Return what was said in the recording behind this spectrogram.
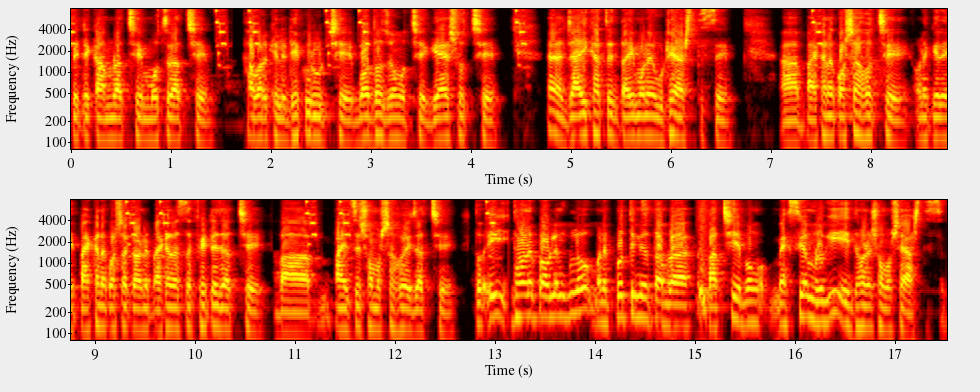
পেটে কামড়াচ্ছে মোচড়াচ্ছে খাবার খেলে ঢেকুর উঠছে বদহজম হচ্ছে গ্যাস হচ্ছে হ্যাঁ যাই খাচ্ছেন তাই মনে উঠে আসতেছে। আহ, পায়খানা কষা হচ্ছে অনেকের এই পায়খানা কষার কারণে পায়খানা রাস্তা ফেটে যাচ্ছে বা পাইলসের সমস্যা হয়ে যাচ্ছে। তো এই ধরনের প্রবলেমগুলো মানে প্রতিনিয়ত আমরা পাচ্ছি এবং ম্যাক্সিমাম রোগী এই ধরনের সমস্যায় আসতেছেন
